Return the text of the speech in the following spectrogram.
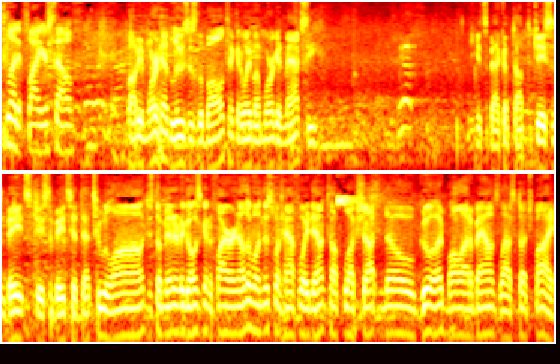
to let it fly yourself. Bobby Moorhead loses the ball, taken away by Morgan Maxey. He gets it back up top to Jason Bates. Jason Bates hit that too long just a minute ago. He's going to fire another one. This one halfway down. Tough luck shot. No good. Ball out of bounds. Last touch by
